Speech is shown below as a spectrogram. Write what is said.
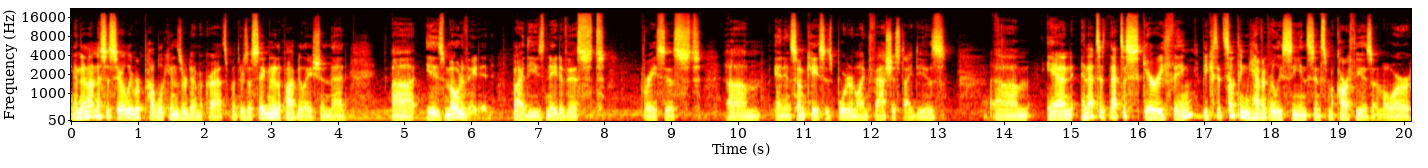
and they're not necessarily Republicans or Democrats, but there's a segment of the population that uh, is motivated by these nativist, racist, um, and in some cases borderline fascist ideas. Um, and and that's a that's a scary thing because it's something we haven't really seen since McCarthyism or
